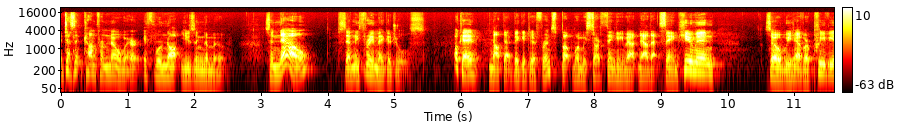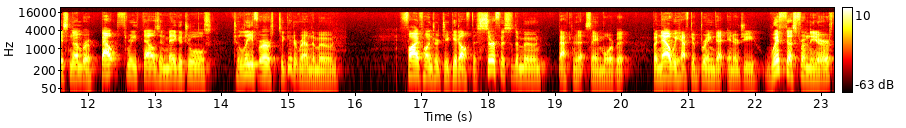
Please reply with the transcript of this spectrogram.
It doesn't come from nowhere if we're not using the moon. So now, 73 megajoules. Okay, not that big a difference, but when we start thinking about now that same human, so we have our previous number, about 3,000 megajoules to leave Earth to get around the moon, 500 to get off the surface of the moon back into that same orbit. But now we have to bring that energy with us from the Earth.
